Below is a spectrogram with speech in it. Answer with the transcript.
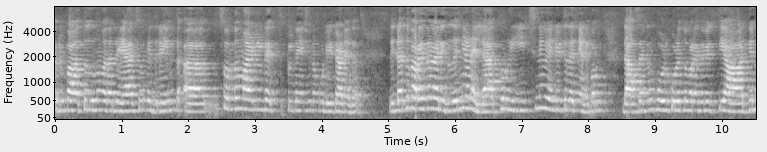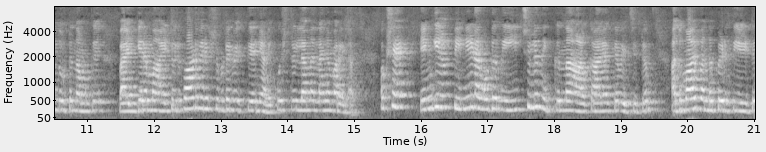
ഒരു ഭാഗത്ത് നിന്നും വന്ന ദയാസുവിനെതിരെയും സ്വന്തം സ്വന്തമായിട്ടുള്ള എക്സ്പ്ലനേഷനും കൂടിയിട്ടാണ് ഇത്. ഇതിന്റെ അത് പറയുന്ന കാര്യം ഇത് തന്നെയാണ്. എല്ലാവർക്കും റീച്ചിന് വേണ്ടിയിട്ട് തന്നെയാണ്. ഇപ്പം ദാസേട്ടൻ കോഴിക്കോട് എന്ന് പറയുന്ന വ്യക്തി ആദ്യം തൊട്ട് നമുക്ക് ഭയങ്കരമായിട്ട് ഒരുപാട് പേര് ഇഷ്ടപ്പെട്ട ഒരു വ്യക്തി തന്നെയാണ്. ഇപ്പൊ ഇഷ്ടമില്ല എന്നല്ല ഞാൻ പറയുന്നത്. പക്ഷെ എങ്കിലും പിന്നീട് അങ്ങോട്ട് റീച്ചിൽ നിൽക്കുന്ന ആൾക്കാരൊക്കെ വെച്ചിട്ടും അതുമായി ബന്ധപ്പെടുത്തിയിട്ട്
